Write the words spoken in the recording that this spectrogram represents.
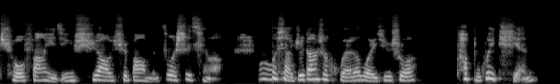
求方已经需要去帮我们做事情了。我小居当时回了我一句说，他不会填。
